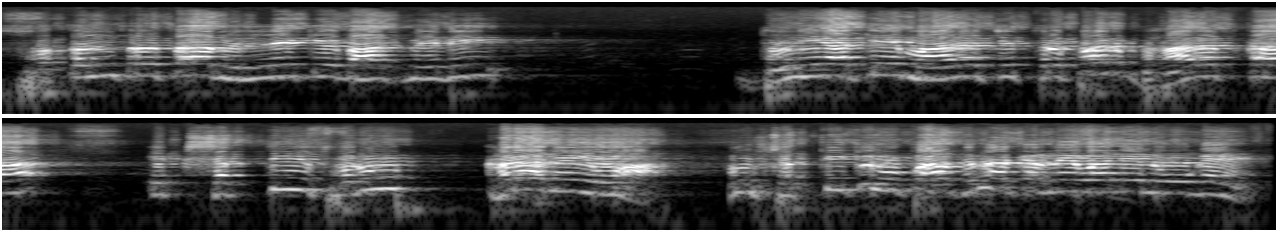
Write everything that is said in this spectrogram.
स्वतंत्रता मिलने के बाद में भी दुनिया के मानचित्र पर भारत का एक शक्ति स्वरूप खड़ा नहीं हुआ। हम शक्ति की उपासना करने वाले लोग हैं।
